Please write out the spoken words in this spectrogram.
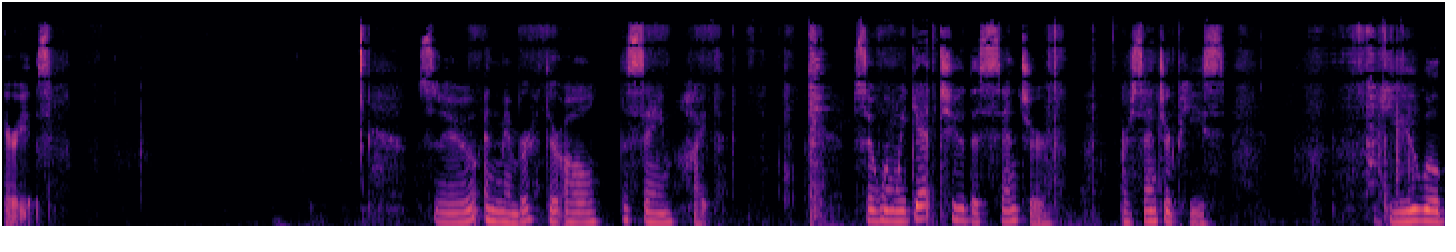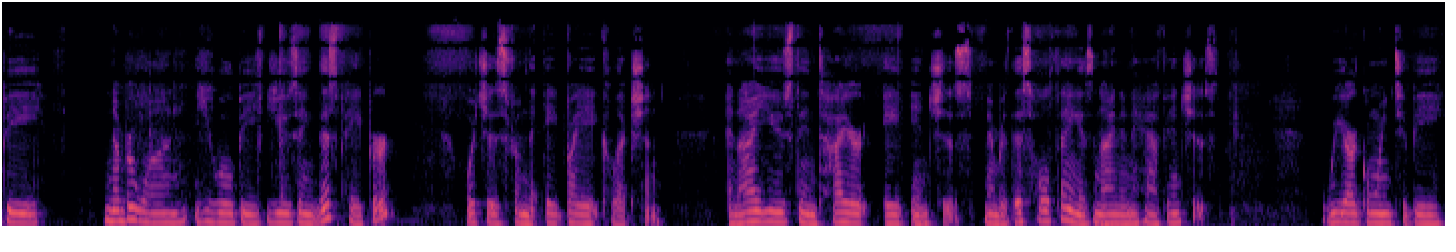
areas. So, and remember, they're all the same height. So when we get to the center, our centerpiece, you will be, number one, you will be using this paper, which is from the 8 by 8 collection. And I use the entire 8 inches. Remember, this whole thing is nine and a half inches. We are going to be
